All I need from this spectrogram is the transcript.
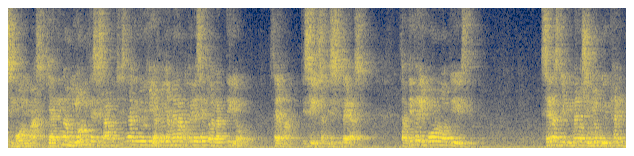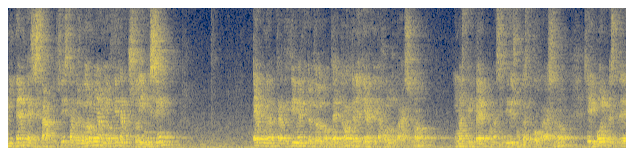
στην πόλη μας και αντί να μειώνει θέση στάθμευσης, να δημιουργεί. Αυτό για μένα αποτέλεσε το εναρκτήριο θέμα της σύλληψης αυτής της ιδέας. Θα δείτε λοιπόν ότι σε ένα συγκεκριμένο σημείο που υπήρχαν μηδέν θέσεις στάθμευσης, τα πεζοδρόμια μειωθήκαν στο ίμιση, έχουν κρατηθεί μέχρι το επίπεδο των δέντρων, δεν έχει διαρκεί καθόλου το πράσινο. Είμαστε υπέρ του να συντηρήσουμε το αστικό πράσινο και οι υπόλοιπες, ε,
